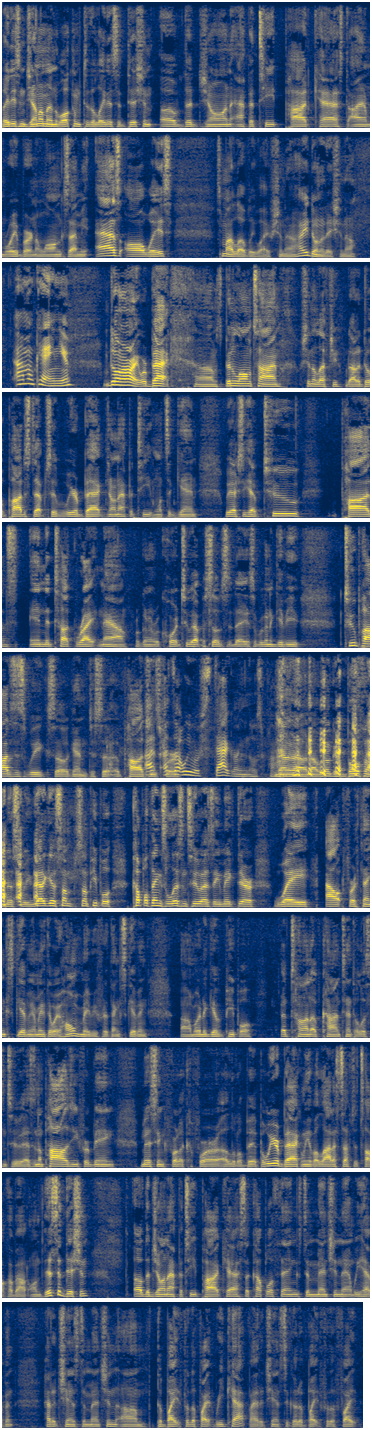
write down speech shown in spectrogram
Ladies and gentlemen, welcome to the latest edition of the Jawn Appetit podcast. I am Roy Burton. Alongside me, as always, it's my lovely wife Chanel. How you doing today, Chanel? I'm okay, and you? I'm doing all right. We're back. Um, it's been a long time. Shouldn't have left you without a dope pod to step to. But we are back, Jawn Appetit, once again. We actually have two pods in the tuck right now. We're going to record two episodes today, so we're going to give you two pods this week. So again, just uh, apologies I, for. I thought we were staggering those pods. No, no, no, no. We're gonna get both on this week. We got to give some some people a couple things to listen to as they make their way out for Thanksgiving or make their way home maybe for Thanksgiving. Um, we're gonna give people a ton of content to listen to as an apology for being missing for like for a little bit. But we are back and we have a lot of stuff to talk about on this edition of the Jawn Appetit podcast. A couple of things to mention that we haven't had a chance to mention. Um, the Bite for the Fight recap. I had a chance to go to Bite for the Fight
